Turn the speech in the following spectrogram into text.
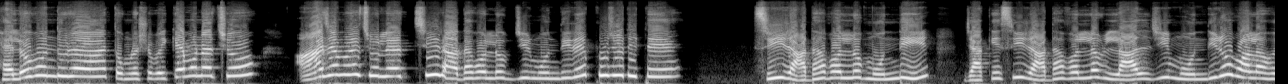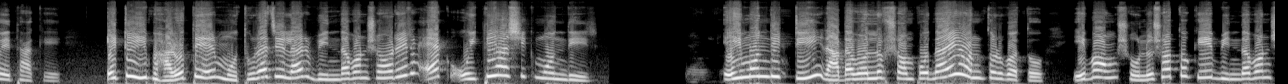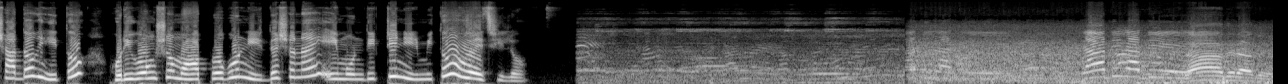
Hello বন্ধুরা, তোমরা সবাই কেমন আছো? আজ আমরা চলে যাচ্ছি রাধা বল্লভজির মন্দিরে পুজো দিতে। শ্রী রাধা বল্লভ মন্দির, যাকে শ্রী রাধা বল্লভ লালজি মন্দিরও বলা হয়ে থাকে, এটি ভারতের মথুরা জেলার বৃন্দাবন শহরের এক ঐতিহাসিক মন্দির। এই মন্দিরটি রাধাবল্লভ সম্প্রদায়ের অন্তর্গত এবং ষোলো শতকে বৃন্দাবন সাধক হিত হরিবংশ মহাপ্রভুর নির্দেশনায় এই মন্দিরটি নির্মিত হয়েছিল। রাধে রাধে। রাধে রাধে।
